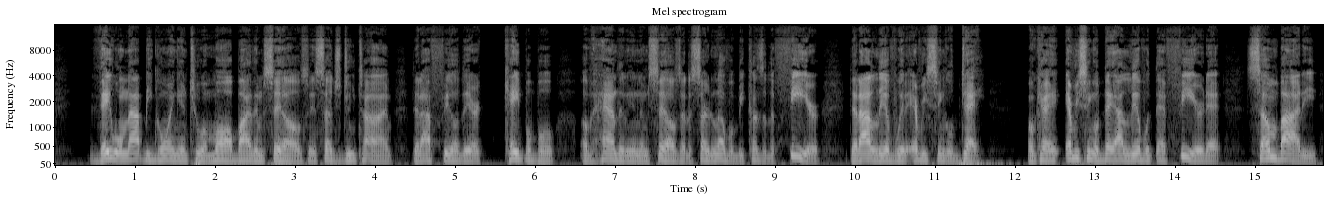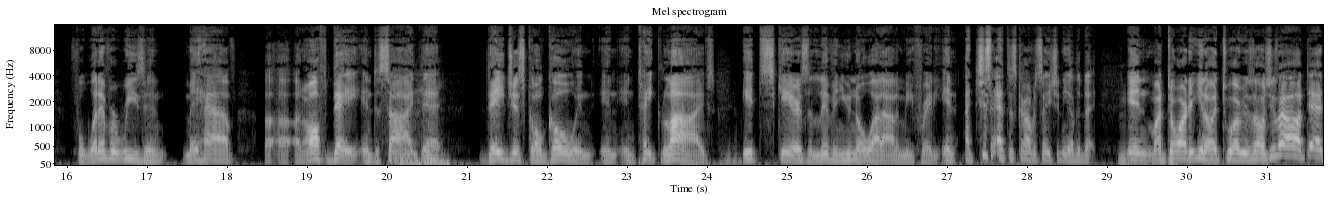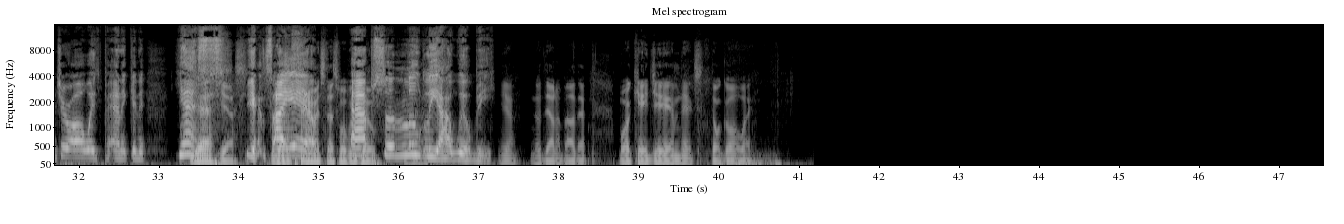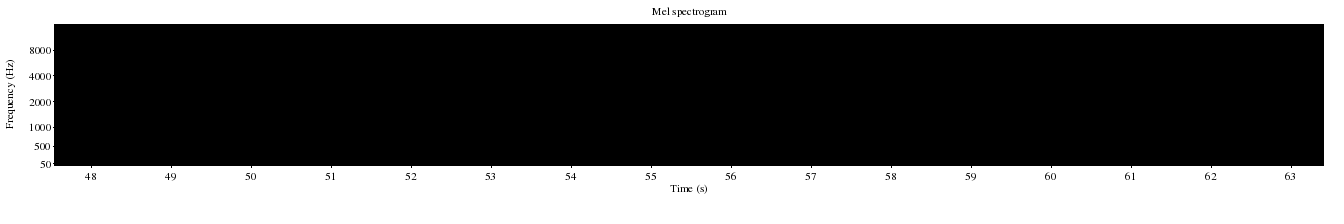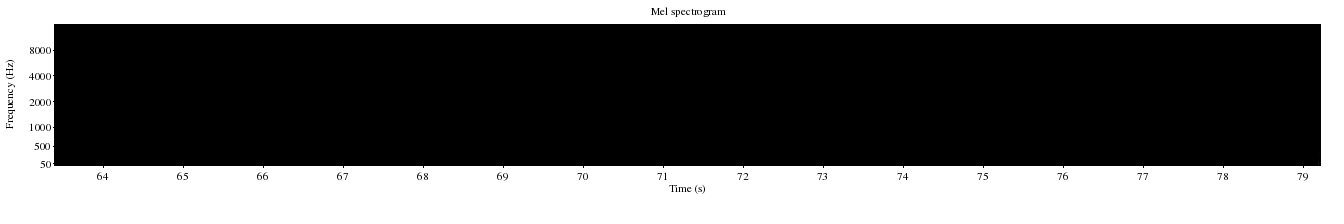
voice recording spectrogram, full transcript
They will not be going into a mall by themselves in such due time that I feel they're capable of handling themselves at a certain level because of the fear that I live with every single day. Okay? Every single day I live with that fear that somebody, for whatever reason, may have a, a, an off day and decide mm-hmm. that they just gonna go and, and, and take lives. Yeah. It scares the living you know what out of me, Freddie. And I just had this conversation the other day. Mm. And my daughter, you know, at 12 years old, she's like, "Oh, Dad, you're always panicking." Yes, yes, yes, yes I am. Parents, that's what we Absolutely, do. Absolutely, I will be. Yeah, no doubt about that. More KJM next. Don't go away.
